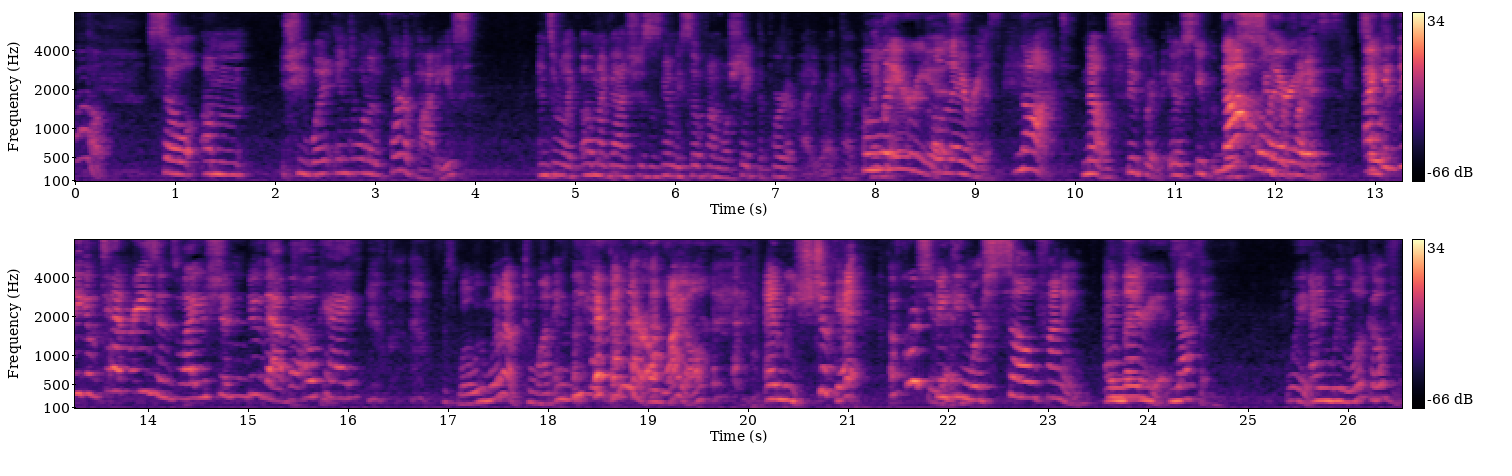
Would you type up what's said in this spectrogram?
oh. So um, she went into one of the porta potties, and so we're like, "Oh my gosh, this is gonna be so fun! We'll shake the porta potty, right?" Like, like, Hilarious. hilarious. Not. No, super. It was stupid. Not super funny. hilarious. I can think of ten reasons why you shouldn't do that, but okay. Well, we went up to one and we had been there a while and we shook it Of course you thinking did. we're so funny. And Hilarious. then nothing. Wait. And we look over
